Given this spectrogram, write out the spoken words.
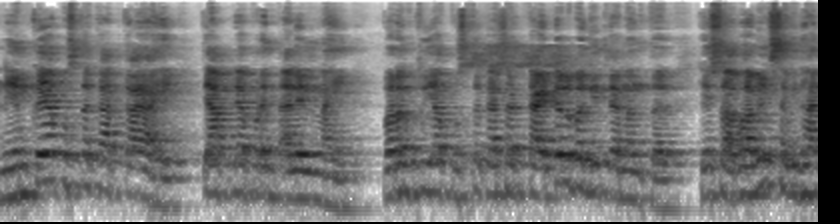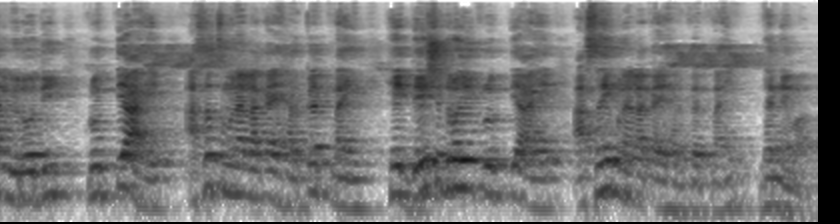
नेमकं या पुस्तकात काय आहे ते आपल्यापर्यंत आलेलं नाही. परंतु या पुस्तकाचं टायटल बघितल्यानंतर हे स्वाभाविक संविधान विरोधी कृत्य आहे. असंच म्हणायला काही हरकत नाही. हे देशद्रोही कृत्य आहे. असंही म्हणायला काही हरकत नाही. धन्यवाद.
